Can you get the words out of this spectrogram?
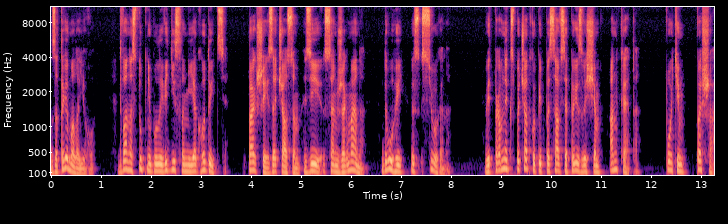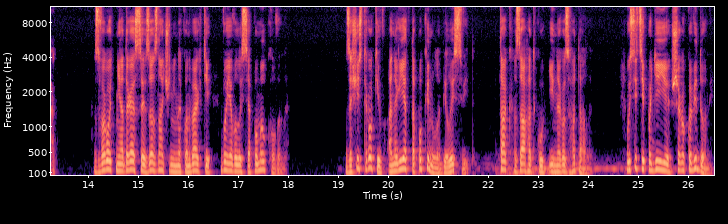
затримала його, два наступні були відіслані як годиться перший за часом зі Сен-Жермена, другий з Сюрена. Відправник спочатку підписався прізвищем Анкета, потім Пешар. Зворотні адреси, зазначені на конверті, виявилися помилковими. За шість років Анерієтта покинула білий світ. Так загадку і не розгадали. Усі ці події широко відомі.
